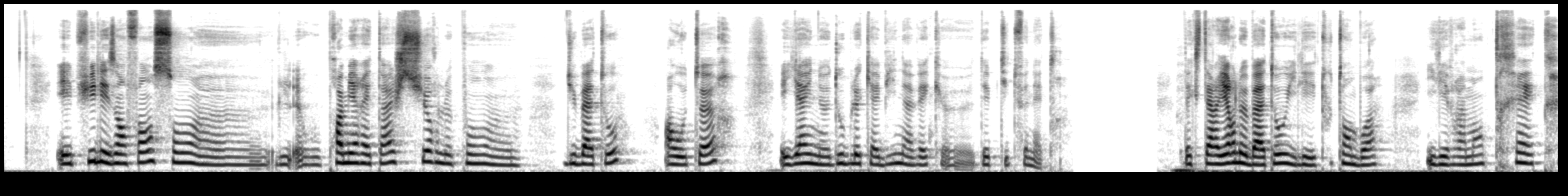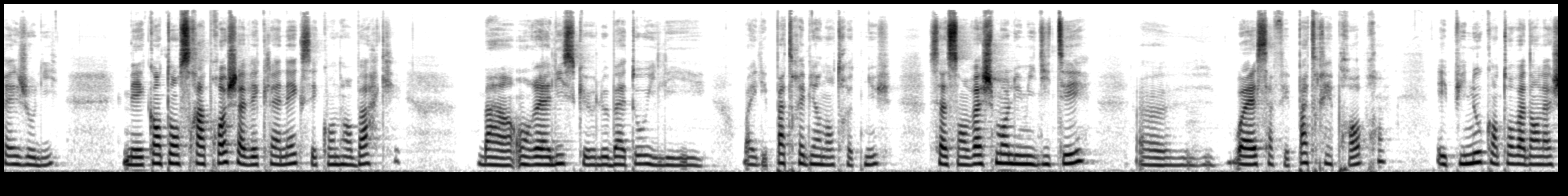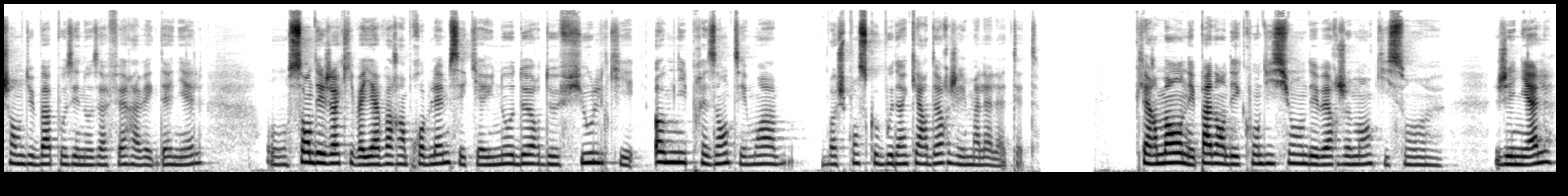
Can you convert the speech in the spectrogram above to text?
Et puis les enfants sont euh, au premier étage sur le pont euh, du bateau, en hauteur, et il y a une double cabine avec euh, des petites fenêtres. D'extérieur, le bateau, il est tout en bois. Il est vraiment très très joli. Mais quand on se rapproche avec l'annexe et qu'on embarque, ben, on réalise que le bateau, il est bah, il n'est pas très bien entretenu. Ça sent vachement l'humidité. Euh, ouais, ça fait pas très propre. Et puis nous, quand on va dans la chambre du bas poser nos affaires avec Daniel, on sent déjà qu'il va y avoir un problème, c'est qu'il y a une odeur de fuel qui est omniprésente et moi, moi je pense qu'au bout d'un quart d'heure, j'ai mal à la tête. Clairement, on n'est pas dans des conditions d'hébergement qui sont euh, géniales.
